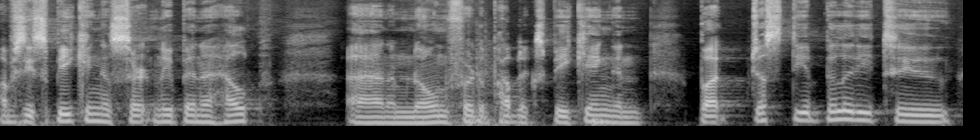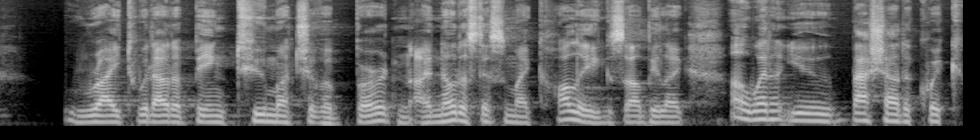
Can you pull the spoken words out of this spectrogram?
Obviously, speaking has certainly been a help, and I'm known for the public speaking and but just the ability to write without it being too much of a burden. I notice this in my colleagues. I'll be like, oh, why don't you bash out a quick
